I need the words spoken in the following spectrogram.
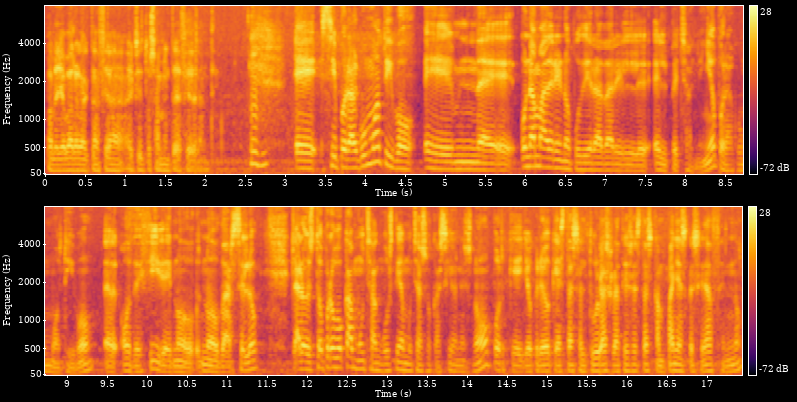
para llevar a la lactancia exitosamente hacia adelante. Eh, si por algún motivo eh, eh, una madre no pudiera dar el, pecho al niño, por algún motivo, eh, o decide no, no dárselo, claro, esto provoca mucha angustia en muchas ocasiones, ¿no? Porque yo creo que a estas alturas, gracias a estas campañas que se hacen, ¿no?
